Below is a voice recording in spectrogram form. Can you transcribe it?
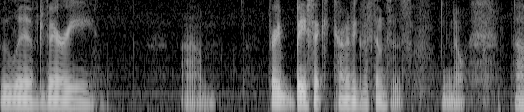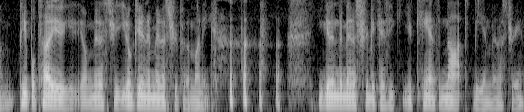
who lived very um, very basic kind of existences. You know, um, people tell you, you know, ministry. You don't get into ministry for the money. you get into ministry because you you can't not be in ministry.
